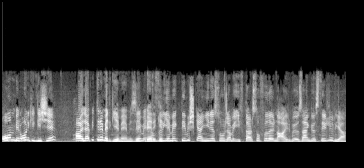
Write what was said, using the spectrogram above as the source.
11-12 kişi hala bitiremedik yemeğimizi. Değil mi? bereketi. Hazır yemek demişken yine soracağım. Bir iftar sofralarına ayrı bir özen gösterilir ya.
